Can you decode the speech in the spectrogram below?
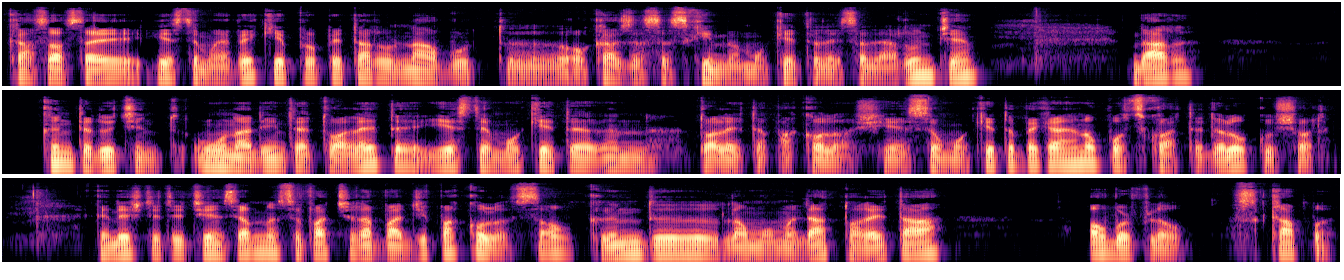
casa asta este mai veche, proprietarul n-a avut uh, ocazia să schimbe mochetele, să le arunce, dar când te duci în una dintre toalete, este mochetă în toaletă pe acolo și este o mochetă pe care nu o poți scoate deloc ușor. Gândește-te ce înseamnă să faci rabagii pe acolo. Sau când, la un moment dat, toaleta overflow, scapă.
